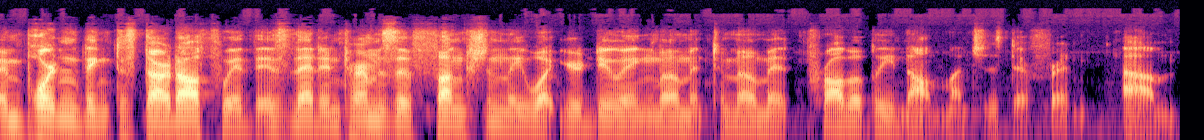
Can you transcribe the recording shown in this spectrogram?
important thing to start off with is that in terms of functionally what you're doing moment to moment, probably not much is different. Um,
